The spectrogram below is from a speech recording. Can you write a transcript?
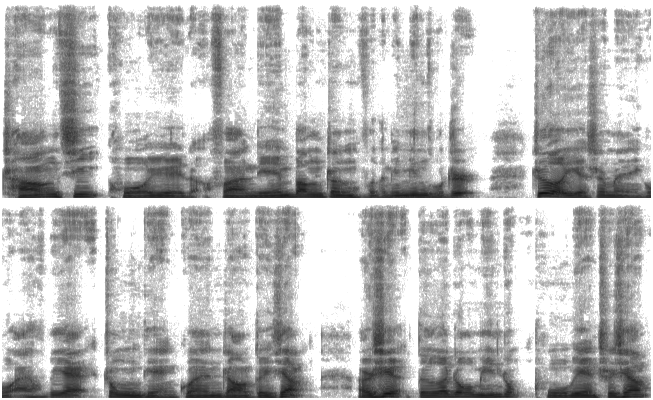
长期活跃着反联邦政府的民兵组织，这也是美国 FBI 重点关照对象。而且德州民众普遍持枪，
